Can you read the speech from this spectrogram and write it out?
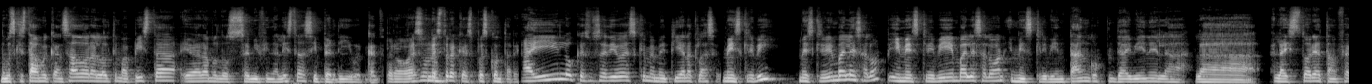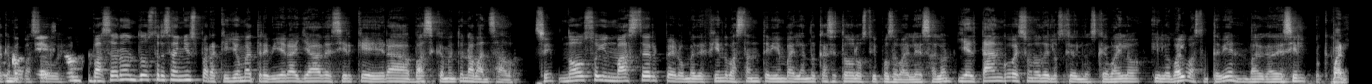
No es que estaba muy cansado, era la última pista, y éramos los semifinalistas y perdí, güey. Pero es una historia que después contaré. Ahí lo que sucedió es que me metí a la clase. Me inscribí, me inscribí en baile de salón, y me inscribí en baile de salón y me inscribí en tango. De ahí viene la, la, la historia tan fea que me pasó, güey. Pasaron dos, tres años para que yo me atreviera ya a decir que era básicamente un avanzado, ¿sí? No soy un máster, pero me defiendo bastante bien bailando casi todos los tipos de baile de salón. Y el tango es uno de los que, los que bailo y lo bailo bastante bien, valga decir, porque, bueno,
